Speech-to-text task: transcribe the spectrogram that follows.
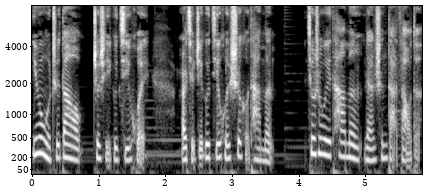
因为我知道这是一个机会，而且这个机会适合他们，就是为他们量身打造的。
